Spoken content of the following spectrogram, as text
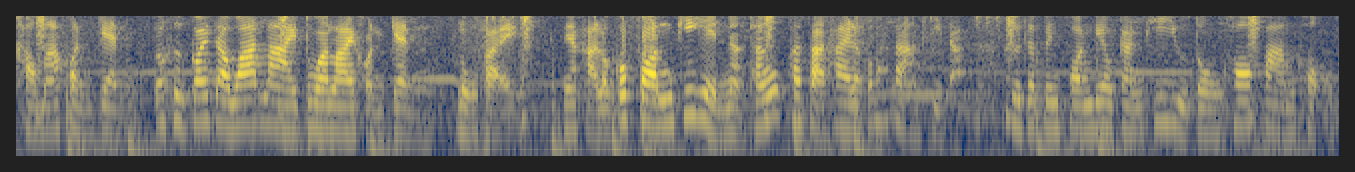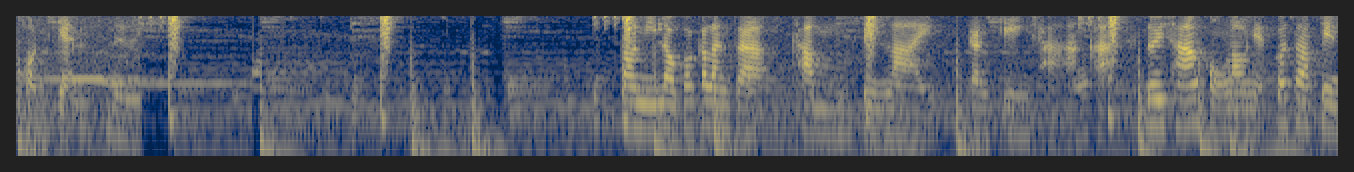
เขาวม้าขอนแก่น ก็คือก้อยจะวาดลายตัวลายขอนแก่นลงไปเนี่ยค่ะแล้วก็ฟอนต์ที่เห็นอะทั้งภาษาไทยแล้วก็ภาษาอังกฤษอะคือจะเป็นฟอนต์เดียวกันที่อยู่ตรงข้อความของขอนแก่นเลยตอนนี้เราก็กำลังจะทำเป็นลายกางเกงช้างค่ะ โดยช้างของเราเนี่ยก็จะเป็น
